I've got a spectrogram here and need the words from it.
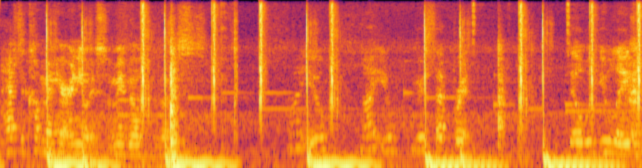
I have to cut my hair anyway, so maybe I'll do this. Not you, not you. You're separate. Deal with you later.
